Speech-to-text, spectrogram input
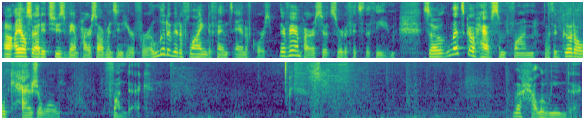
Uh, I also added two Vampire Sovereigns in here for a little bit of flying defense, and of course they're vampires, so it sort of fits the theme. So let's go have some fun with a good old casual fun deck. The Halloween deck.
